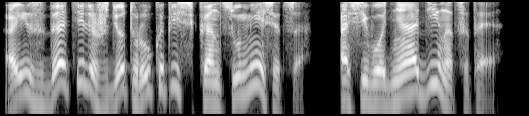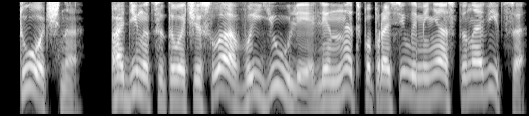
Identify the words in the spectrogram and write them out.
А издатель ждет рукопись к концу месяца. А сегодня 11 -е. Точно. 11 числа в июле Линнет попросила меня остановиться.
